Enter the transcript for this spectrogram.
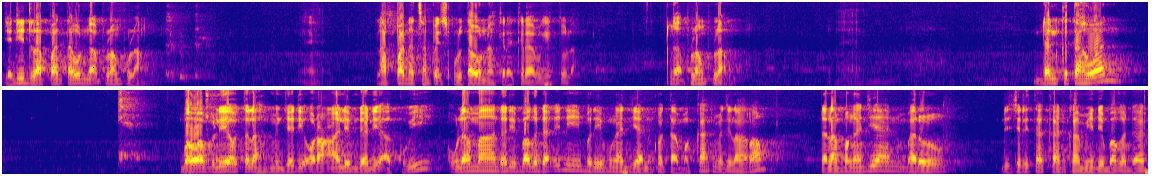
Jadi 8 tahun enggak pulang-pulang. 8 eh, sampai 10 tahun lah kira-kira begitulah enggak pulang-pulang. Dan ketahuan bahawa beliau telah menjadi orang alim dan diakui ulama dari Baghdad ini beri pengajian kota Mekah Masjidil Haram. Dalam pengajian baru diceritakan kami di Baghdad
